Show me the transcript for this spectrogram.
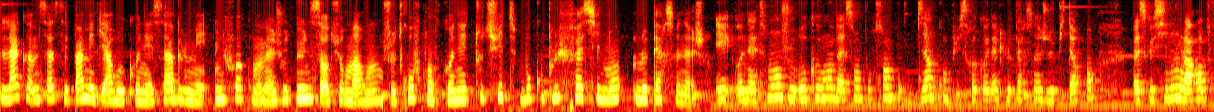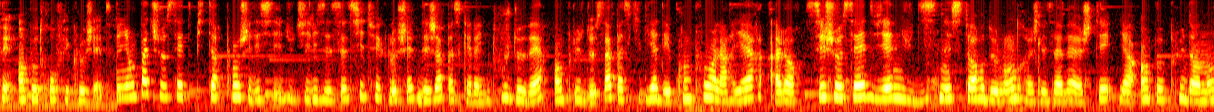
Là comme ça c'est pas méga reconnaissable mais une fois qu'on ajoute une ceinture marron je trouve qu'on reconnaît tout de suite beaucoup plus facilement le personnage. Et honnêtement je recommande à 100% pour bien qu'on puisse reconnaître le personnage de Peter Pan parce que sinon la robe fait un peu trop fait clochette. N'ayant pas de chaussettes Peter Pan j'ai décidé d'utiliser celle-ci de fait clochette déjà parce qu'elle a une touche de vert. En plus de ça parce qu'il y a des pompons à l'arrière. Alors ces chaussettes viennent du Disney Store de Londres, je les avais achetées il y a un peu plus d'un an.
